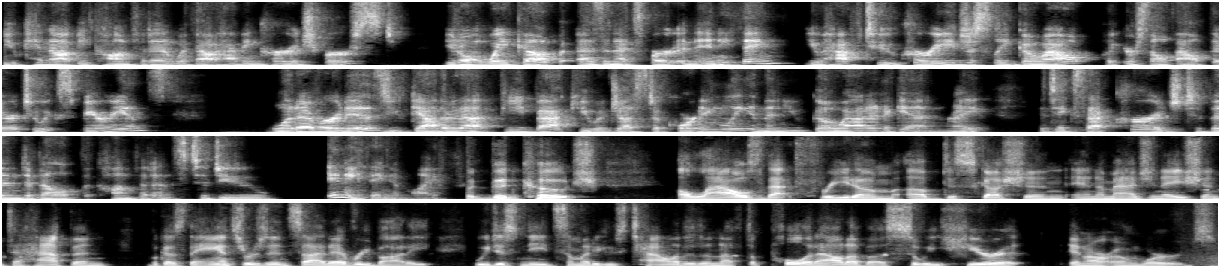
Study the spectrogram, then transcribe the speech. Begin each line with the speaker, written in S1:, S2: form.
S1: You cannot be confident without having courage first. You don't wake up as an expert in anything. You have to courageously go out, put yourself out there to experience whatever it is. You gather that feedback, you adjust accordingly, and then you go at it again, right? It takes that courage to then develop the confidence to do anything in life.
S2: A good coach allows that freedom of discussion and imagination to happen because the answer is inside everybody. We just need somebody who's talented enough to pull it out of us so we hear it in our own words.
